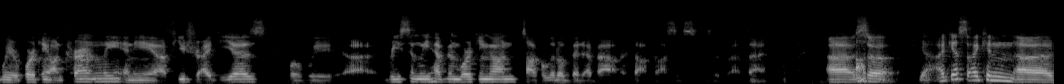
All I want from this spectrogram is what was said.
we're working on currently, any future ideas, what we recently have been working on. Talk a little bit about our thought processes about that. Awesome. So yeah, I guess I can uh,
